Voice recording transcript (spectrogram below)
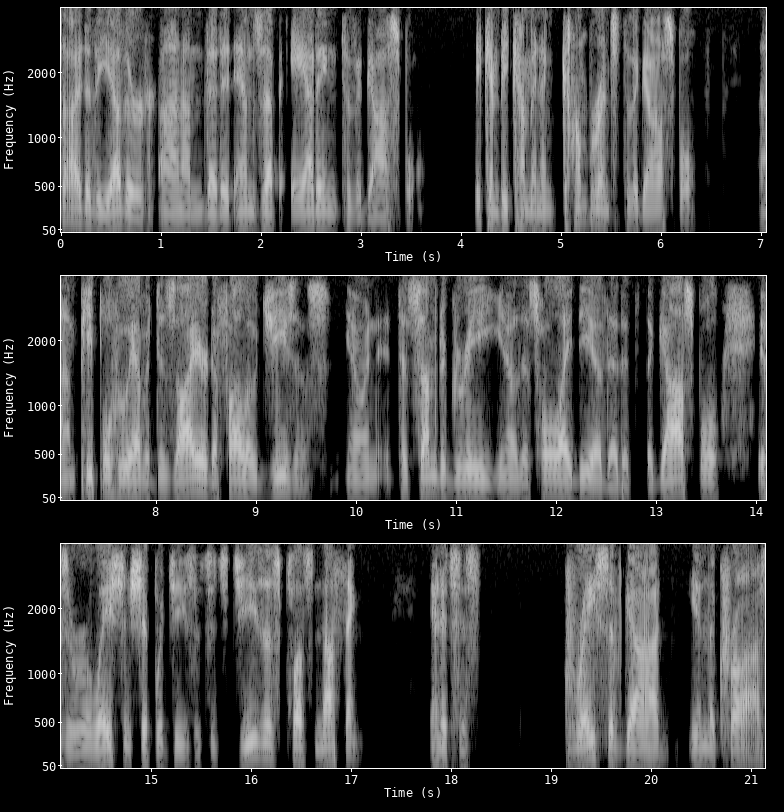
side or the other on them that it ends up adding to the gospel. It can become an encumbrance to the gospel um, people who have a desire to follow Jesus, you know, and to some degree, you know, this whole idea that it's the gospel is a relationship with Jesus. It's Jesus plus nothing. And it's this grace of God in the cross.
